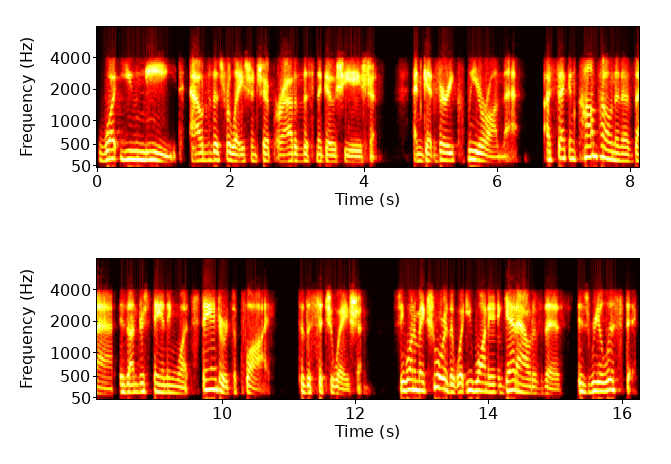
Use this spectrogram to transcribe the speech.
what you need out of this relationship or out of this negotiation and get very clear on that. A second component of that is understanding what standards apply to the situation. So you want to make sure that what you want to get out of this is realistic.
